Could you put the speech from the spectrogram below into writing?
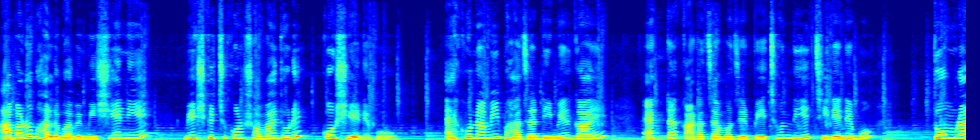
আবারও ভালোভাবে মিশিয়ে নিয়ে বেশ কিছুক্ষণ সময় ধরে কষিয়ে নেব। এখন আমি ভাজা ডিমের গায়ে একটা কাঁটা চামচের পেছন দিয়ে চিড়ে নেব। তোমরা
